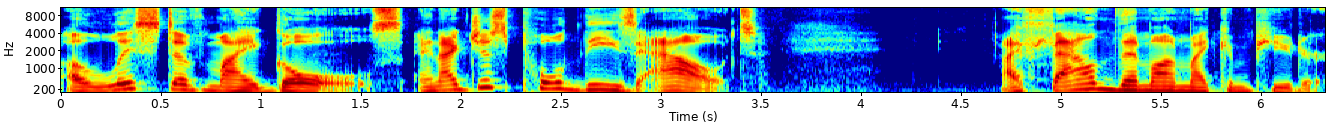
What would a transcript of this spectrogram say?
a list of my goals and I just pulled these out. I found them on my computer.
